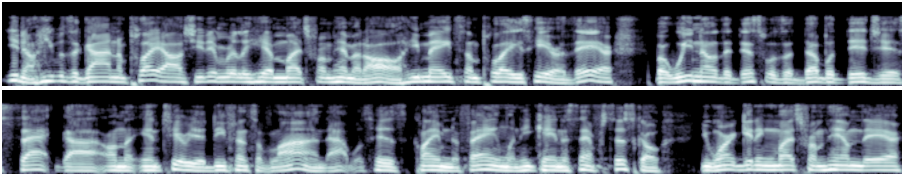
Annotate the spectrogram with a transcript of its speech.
you know, he was a guy in the playoffs. You didn't really hear much from him at all. He made some plays here or there, but we know that this was a double digit sack guy on the interior defensive line. That was his claim to fame when he came to San Francisco. You weren't getting much from him there.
